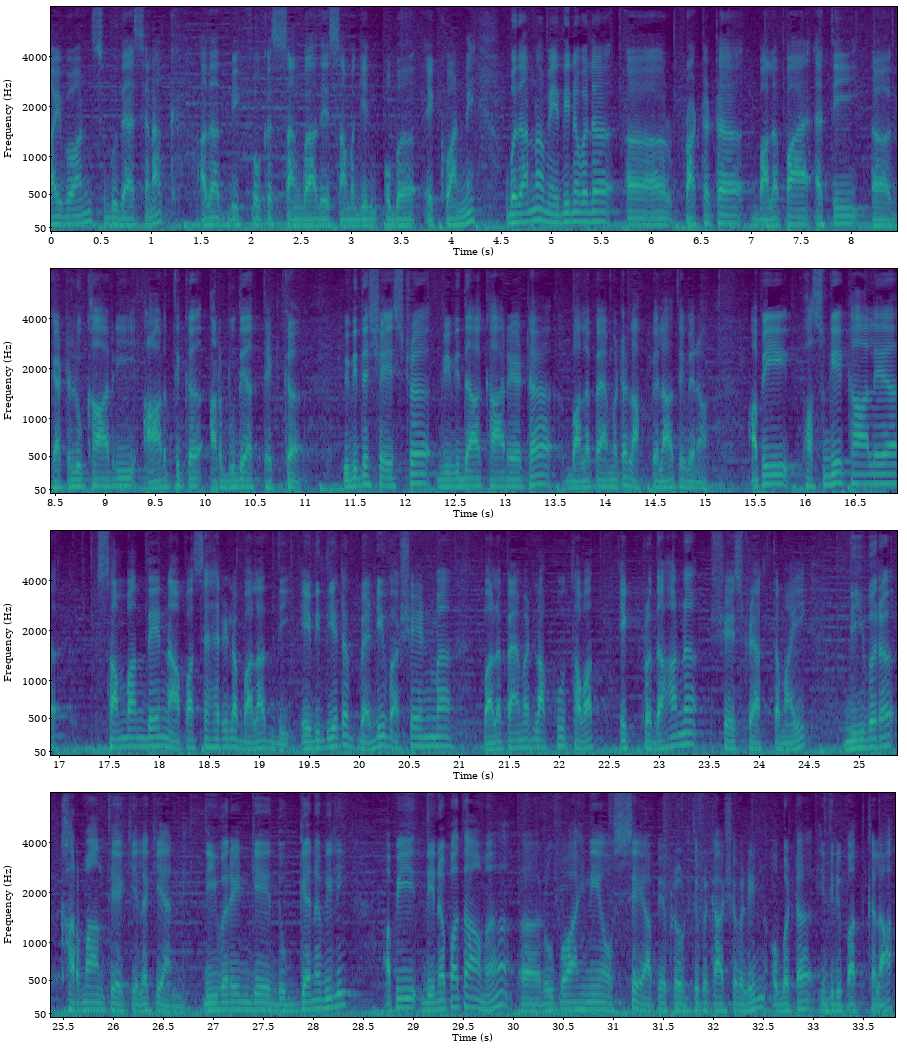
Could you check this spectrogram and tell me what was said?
අයිබවන් සුබු දෑසනක් අදත් බික් ෆෝකස් සංවාදය සමගින් ඔබ එක්වන්නේ. ඔබ දන්න මේ දිනවල රටට බලපා ඇති ගැටලුකාරී ආර්ථික අර්බුදයක් එක්ක. විවිධ ශේෂත්‍ර විවිධාකාරයට බලපෑමට ලක් වෙලා තිබෙනවා. අපි පසුගේ කාලය සම්බන්ධයෙන් ආපස්ස හැරිල බලද්දී. එවිදියට වැඩි වශයෙන්ම බලපෑමට ලක් වූ තවත් එක් ප්‍රධාන ශේෂත්‍රයක් තමයි දීවර කර්මාන්තය කියලා කියන්නේ. දීවරන්ගේ දුක් ගැනවිලි අපි දිනපතාම රූපවාහිනය ඔස්සේ අපේ ප්‍රෘති ප්‍රකාශවලින් ඔබට ඉදිරිපත් කලා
